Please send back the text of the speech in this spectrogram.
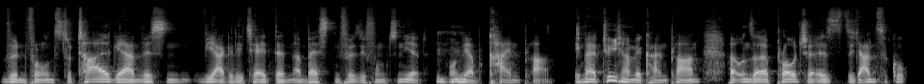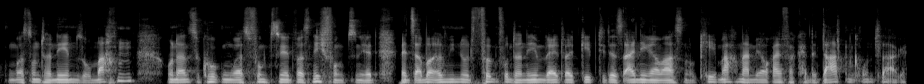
würden von uns total gern wissen, wie Agilität denn am besten für sie funktioniert. Mhm. Und wir haben keinen Plan. Ich meine, natürlich haben wir keinen Plan, weil unser Approach ja ist, sich anzugucken, was Unternehmen so machen und dann zu gucken, was funktioniert, was nicht funktioniert. Wenn es aber irgendwie nur fünf Unternehmen weltweit gibt, die das einigermaßen okay machen, haben wir auch einfach keine Datengrundlage.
